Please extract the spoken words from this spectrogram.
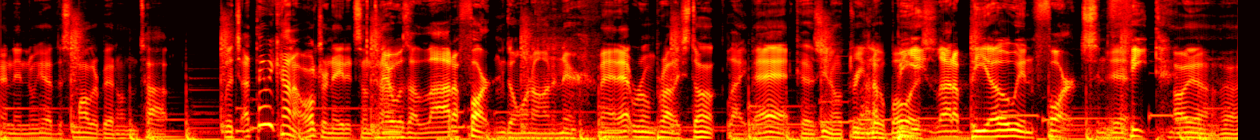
and then we had the smaller bed on the top. Which I think we kind of alternated sometimes. There was a lot of farting going on in there. man, that room probably stunk like bad because you know three little boys. a lot of bo and farts and Yeah. feet. Oh yeah, uh,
